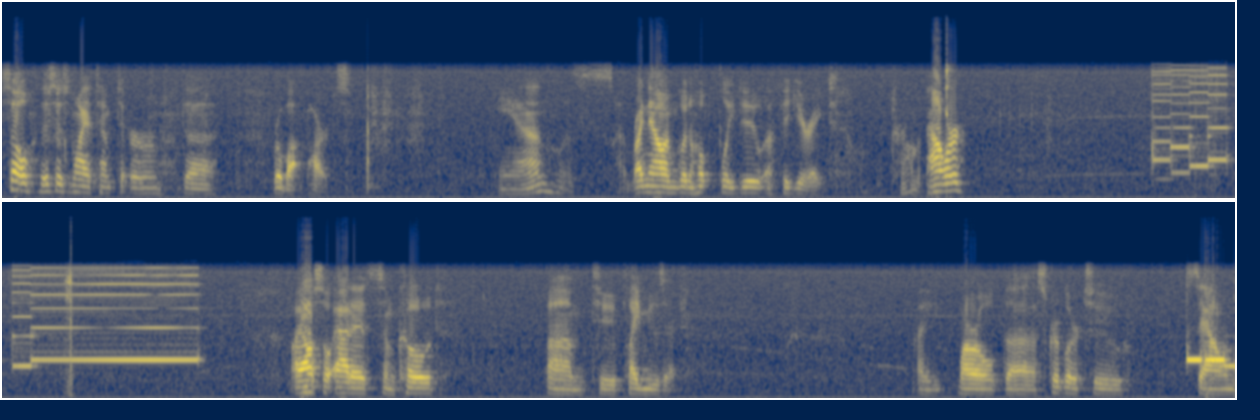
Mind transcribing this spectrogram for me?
So this is my attempt to earn the robot parts. And right now I'm going to hopefully do a figure eight. Turn on the power. I also added some code um, to play music. I borrowed the Scribbler 2 sound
